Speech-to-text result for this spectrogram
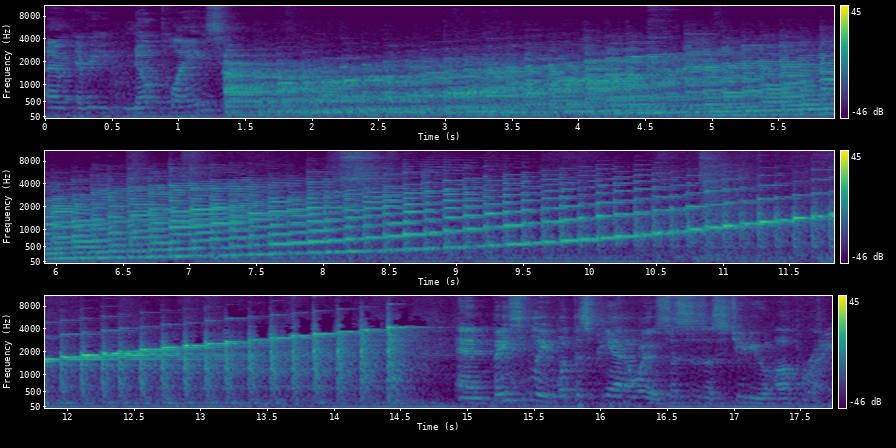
every note plays. Basically what this piano is, this is a studio upright.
